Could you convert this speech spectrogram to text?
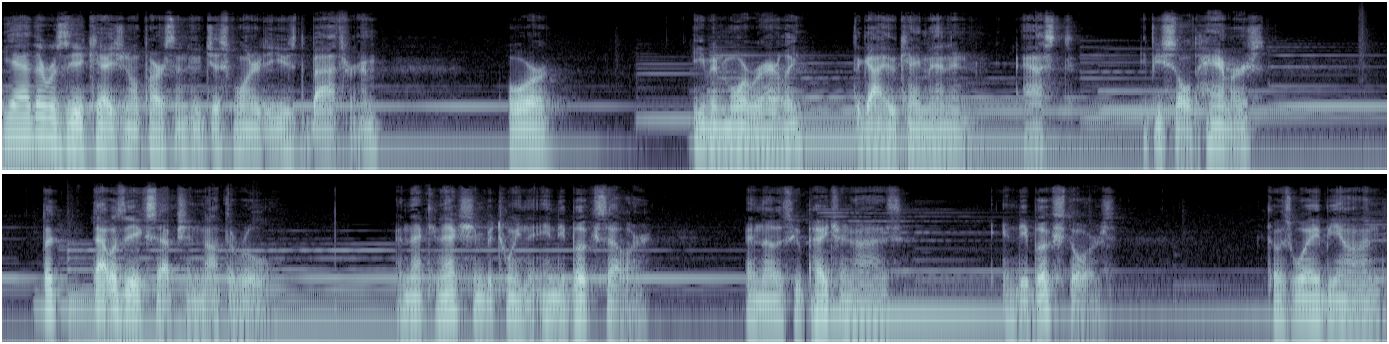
Yeah, there was the occasional person who just wanted to use the bathroom, or even more rarely, the guy who came in and asked if you sold hammers. But that was the exception, not the rule. And that connection between the indie bookseller and those who patronize indie bookstores goes way beyond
